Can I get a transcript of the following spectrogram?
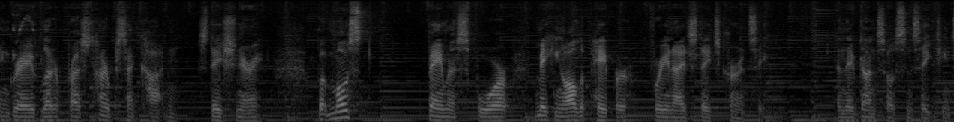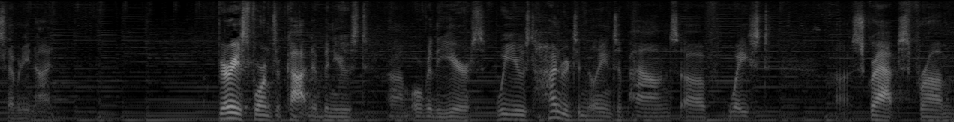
engraved letterpress, 100% cotton, stationery, but most famous for making all the paper for United States currency, and they've done so since 1879. Various forms of cotton have been used um, over the years. We used hundreds of millions of pounds of waste uh, scraps from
